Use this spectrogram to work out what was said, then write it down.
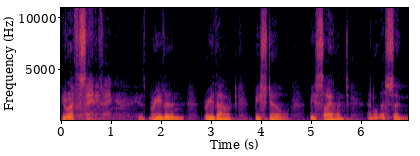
You don't have to say anything. Just breathe in, breathe out, be still, be silent, and listen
